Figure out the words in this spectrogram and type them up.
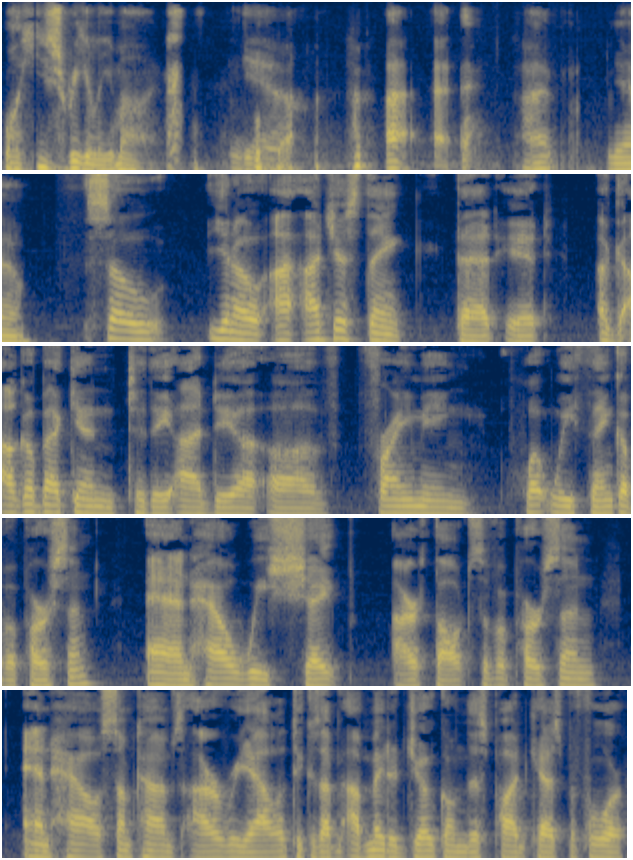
Well, he's really mine. yeah. I, I, I, yeah. So, you know, I, I just think that it, I'll go back into the idea of framing what we think of a person and how we shape our thoughts of a person and how sometimes our reality, because I've, I've made a joke on this podcast before,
